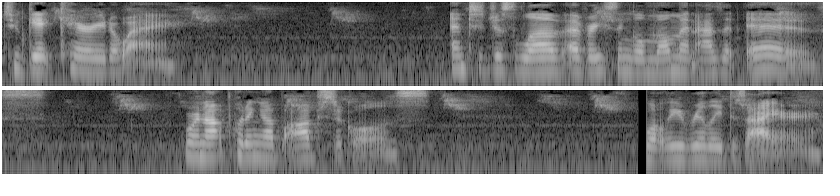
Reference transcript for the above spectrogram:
to get carried away and to just love every single moment as it is. We're not putting up obstacles. What we really desire.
